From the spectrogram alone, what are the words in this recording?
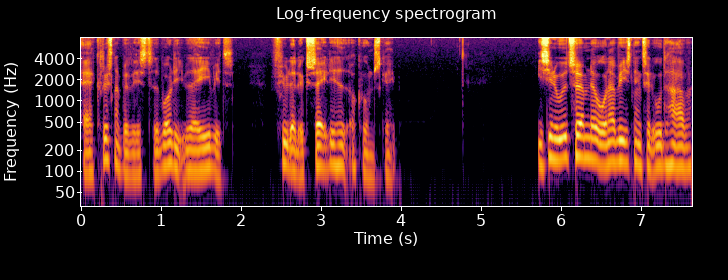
af Krishna-bevidsthed, hvor livet er evigt, fyldt af lyksalighed og kundskab. I sin udtømmende undervisning til Udhav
